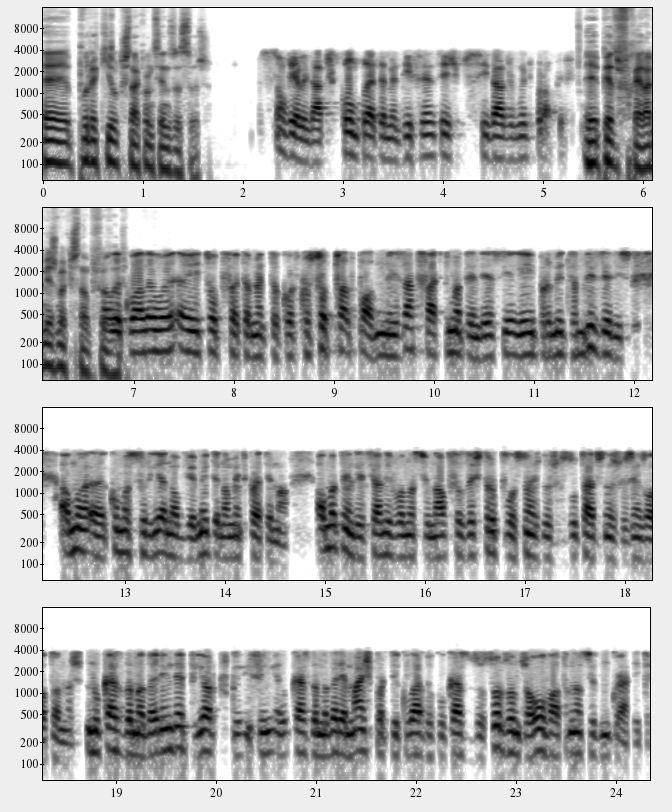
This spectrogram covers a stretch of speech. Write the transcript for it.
uh, por aquilo que está acontecendo nos Açores são realidades completamente diferentes e especificidades muito próprias. Eh, Pedro Ferreira, a mesma questão, por favor. Olha, qual eu aí estou perfeitamente de acordo com o Sr. Deputado Paulo Muniz. Há de facto uma tendência, e aí permita-me dizer isso, há uma, eh, como açoriano, obviamente, e não me interpretem mal, há uma tendência a nível nacional de fazer extrapolações dos resultados nas regiões autónomas. No caso da Madeira ainda é pior, porque, enfim, o caso da Madeira é mais particular do que o caso dos Açores, onde já houve alternância democrática.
